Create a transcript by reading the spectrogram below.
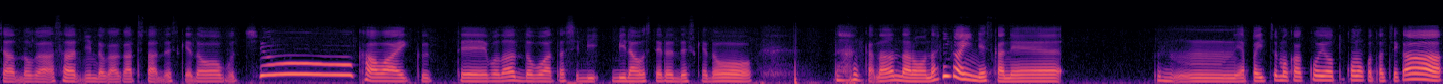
ちゃんのが3人のが上がってたんですけどもう超可愛くってもう何度も私見見直してるんですけどなんかなんだろう何がいいんですかね。うーんやっぱいつもかっこいい男の子たちが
